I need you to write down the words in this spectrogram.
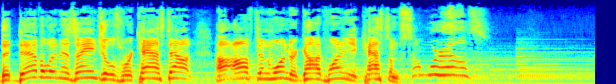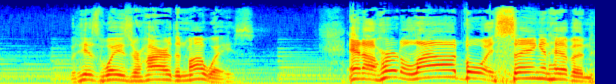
The devil and his angels were cast out. I often wonder, God, why didn't you cast them somewhere else? But his ways are higher than my ways. And I heard a loud voice saying in heaven,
